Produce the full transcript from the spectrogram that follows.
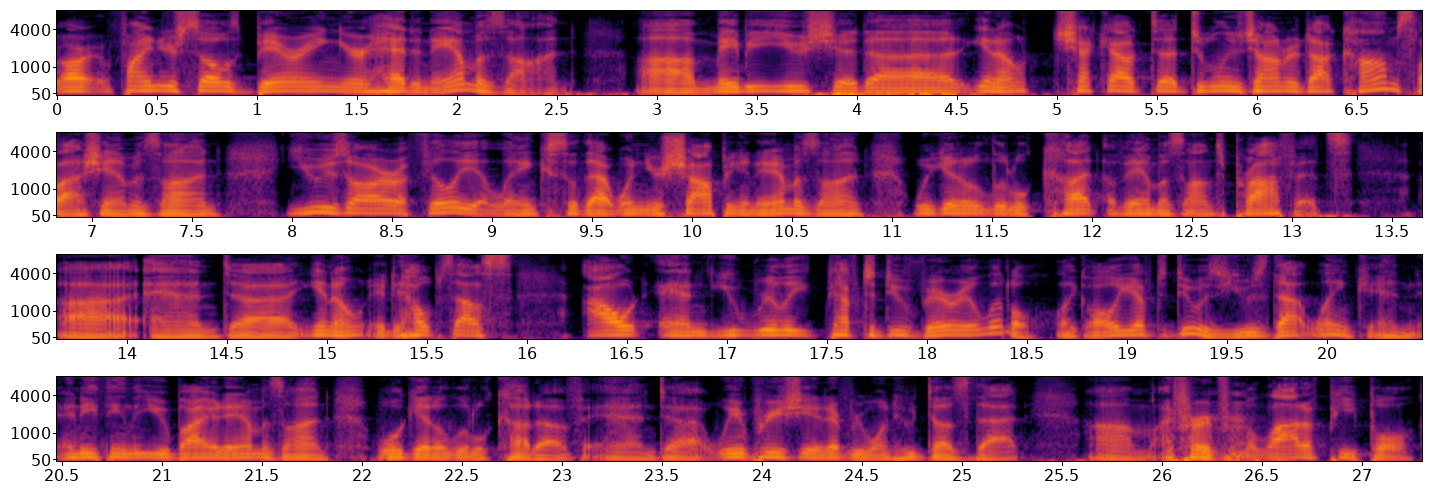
are, find yourselves burying your head in Amazon, uh, maybe you should, uh, you know, check out uh, duelinggenre.com slash Amazon. Use our affiliate link so that when you're shopping at Amazon, we get a little cut of Amazon's profits. Uh, and, uh, you know, it helps us out and you really have to do very little. Like all you have to do is use that link and anything that you buy at Amazon will get a little cut of. And uh, we appreciate everyone who does that. Um, I've heard from a lot of people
